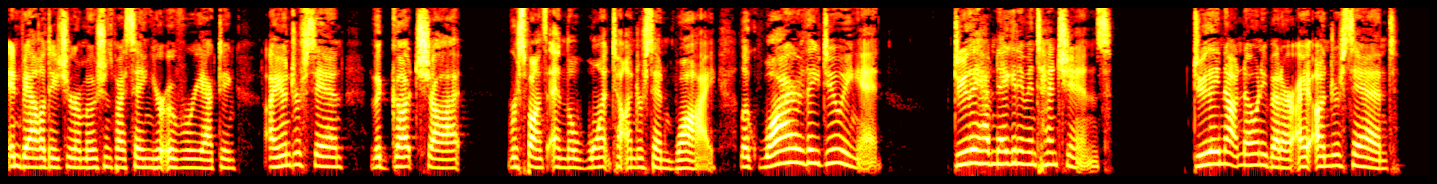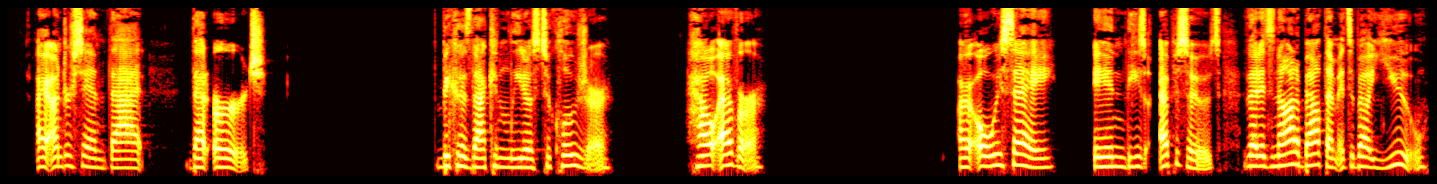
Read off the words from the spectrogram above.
invalidate your emotions by saying you're overreacting. I understand the gut shot response and the want to understand why. Like, why are they doing it? Do they have negative intentions? Do they not know any better? I understand. I understand that that urge because that can lead us to closure. However, I always say in these episodes that it's not about them, it's about you.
